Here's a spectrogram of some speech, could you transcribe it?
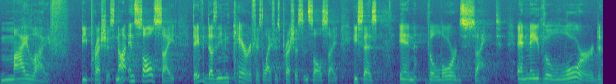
my life be precious. Not in Saul's sight. David doesn't even care if his life is precious in Saul's sight. He says, In the Lord's sight. And may the Lord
